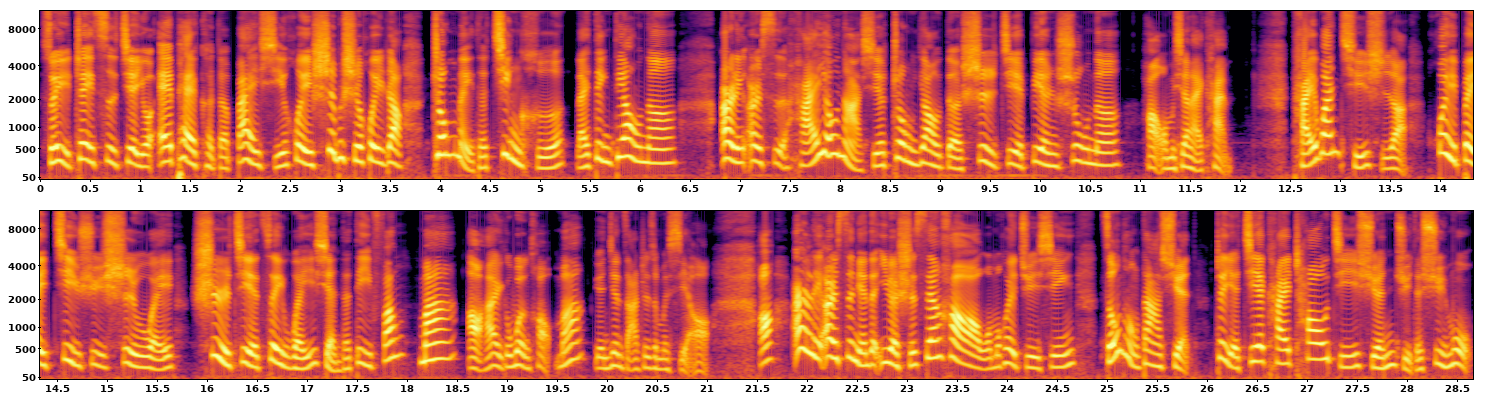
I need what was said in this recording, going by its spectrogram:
所以这次借由 APEC 的拜习会，是不是会让中美的竞合来定调呢？二零二四还有哪些重要的世界变数呢？好，我们先来看台湾，其实啊。会被继续视为世界最危险的地方吗？啊，还有一个问号吗？《远见》杂志这么写哦。好，二零二四年的一月十三号，我们会举行总统大选，这也揭开超级选举的序幕。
